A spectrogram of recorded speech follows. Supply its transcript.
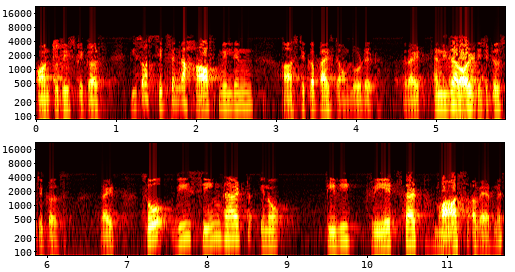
onto these stickers. These are six and a half million uh, sticker packs downloaded, right? And these are all digital stickers, right? So we seeing that you know TV creates that mass awareness,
